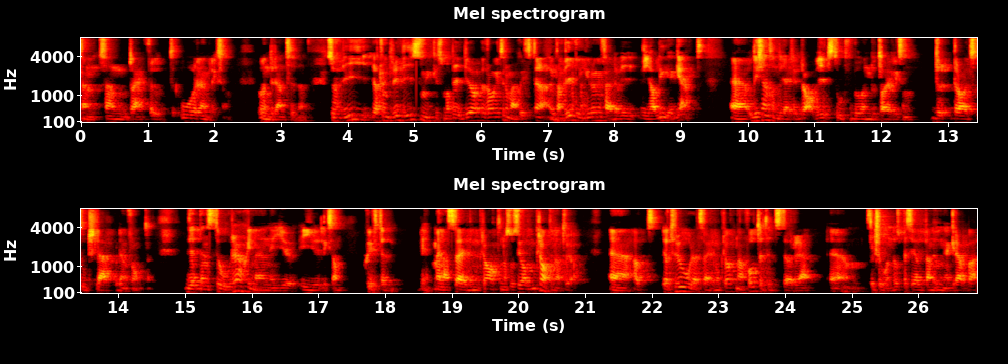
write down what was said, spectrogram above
sedan, sedan Reinfeldt-åren. Liksom, under den tiden. Så vi, jag tror inte det är vi så mycket som har bidragit till de här skiftena, utan vi ligger ungefär där vi, vi har legat. Eh, och det känns som det är jäkligt bra. Vi är ett stort förbund och tar liksom drar ett stort släp på den fronten. Den stora skillnaden är ju, är ju liksom skiftet mellan Sverigedemokraterna och Socialdemokraterna tror jag. Eh, att jag tror att Sverigedemokraterna har fått ett lite större eh, förtroende, och speciellt bland unga grabbar.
